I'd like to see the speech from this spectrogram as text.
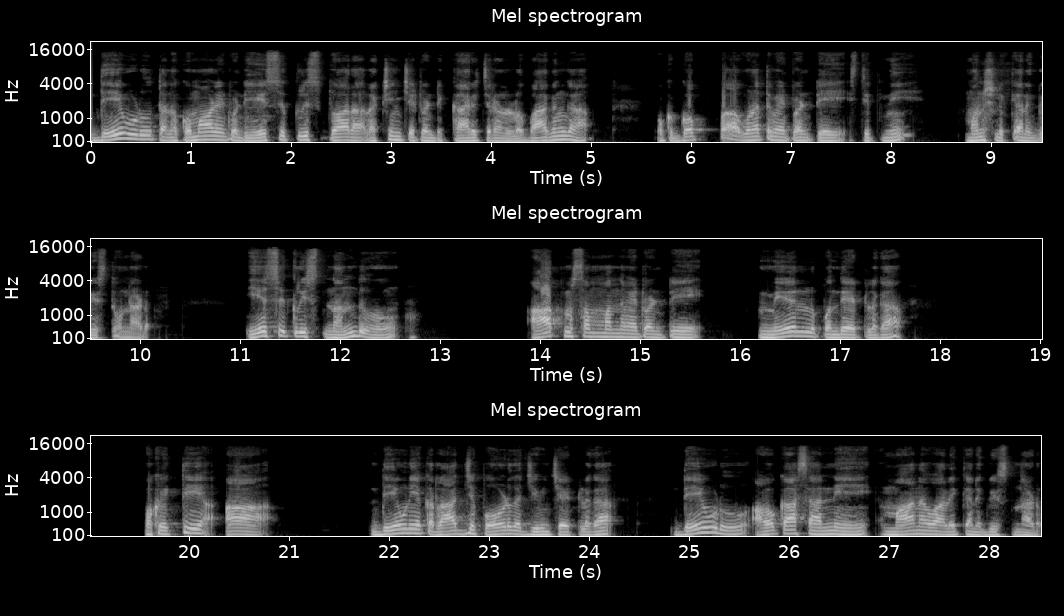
దేవుడు తన కుమారుడైనటువంటి యేసుక్రీస్తు ద్వారా రక్షించేటువంటి కార్యాచరణలో భాగంగా ఒక గొప్ప ఉన్నతమైనటువంటి స్థితిని మనుషులకి అనుగ్రహిస్తూ ఉన్నాడు. యేసుక్రీస్తు నందు ఆత్మ సంబంధమైనటువంటి మేలు పొందేట్లుగా ఒక వ్యక్తి ఆ దేవుని యొక్క రాజ్య పౌరుడుగా జీవించేట్లుగా దేవుడు అవకాశాన్ని మానవాళికి అనుగ్రహిస్తున్నాడు.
